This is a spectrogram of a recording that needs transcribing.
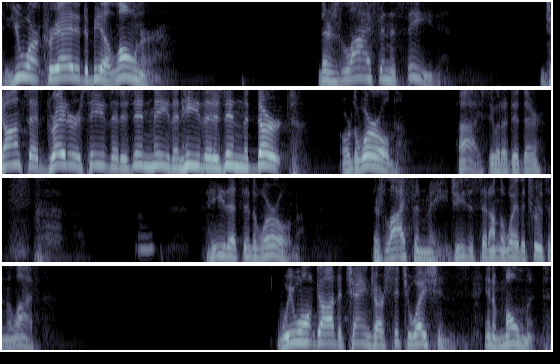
You weren't created to be a loner. There's life in the seed. John said, Greater is he that is in me than he that is in the dirt or the world. Ah, you see what I did there? he that's in the world. There's life in me. Jesus said, I'm the way, the truth, and the life. We want God to change our situations in a moment.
